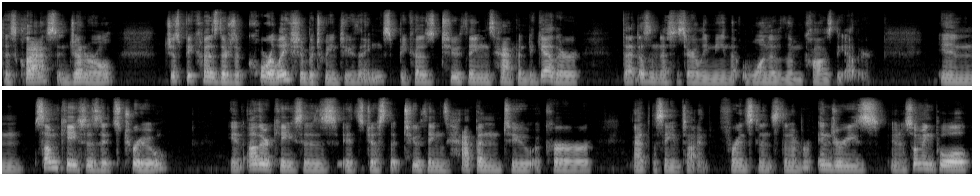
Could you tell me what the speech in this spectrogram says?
this class in general. Just because there's a correlation between two things, because two things happen together, that doesn't necessarily mean that one of them caused the other. In some cases it's true, in other cases it's just that two things happen to occur at the same time. For instance, the number of injuries in a swimming pool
